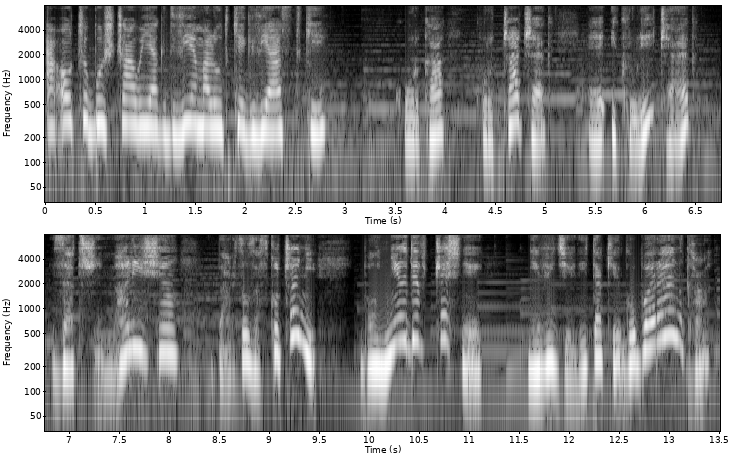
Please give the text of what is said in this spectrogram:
a oczy błyszczały jak dwie malutkie gwiazdki. Kurka, kurczaczek e, i króliczek zatrzymali się bardzo zaskoczeni, bo nigdy wcześniej nie widzieli takiego baranka.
